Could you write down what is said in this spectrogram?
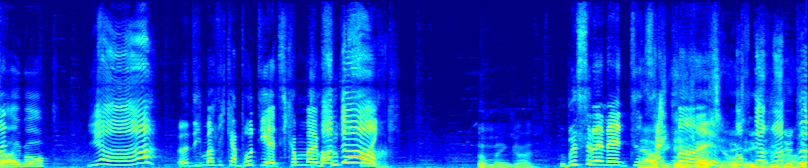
schon? da überhaupt? Ja. Ich mach dich kaputt jetzt. Ich komm mit meinem Flugzeug. Oh mein Gott. Wo bist du denn, Ente? Ja, okay, Zeig mal. Auf der Rampe.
